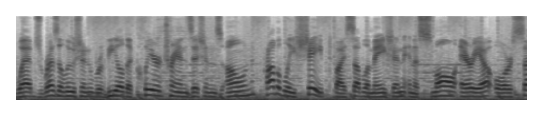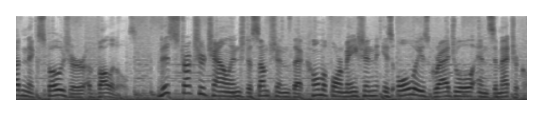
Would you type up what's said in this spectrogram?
Webb's resolution revealed a clear transition zone, probably shaped by sublimation in a small area or sudden exposure of volatiles. This structure challenged assumptions that coma formation is always gradual and symmetrical.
